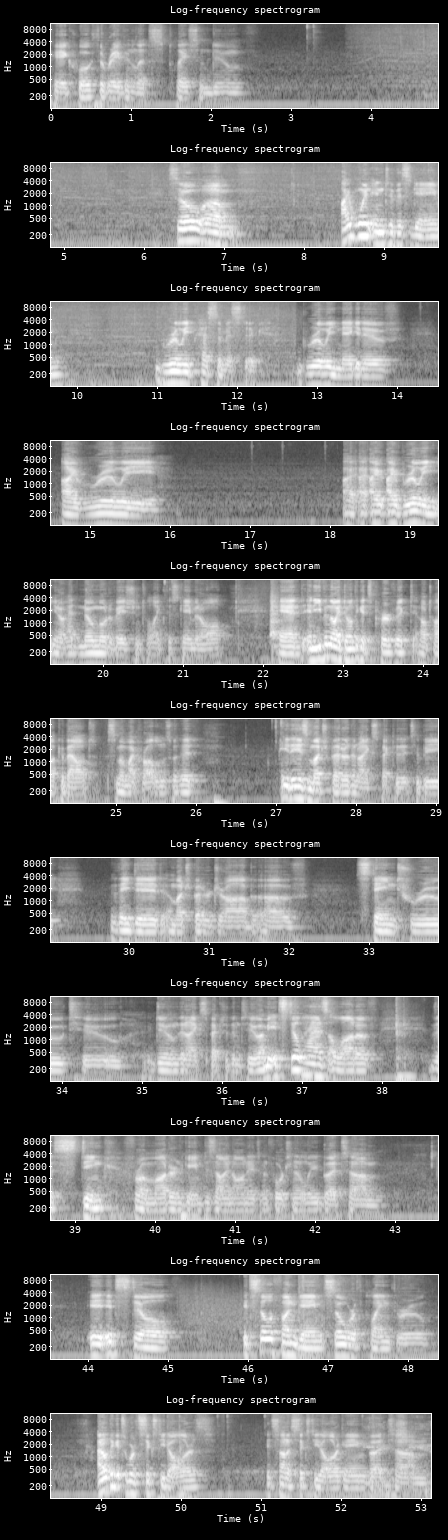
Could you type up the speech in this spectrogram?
Okay, quote the Raven, let's play some Doom. So, um, I went into this game really pessimistic, really negative. I really, I, I, I really, you know, had no motivation to like this game at all. And, and even though I don't think it's perfect, and I'll talk about some of my problems with it, it is much better than I expected it to be they did a much better job of staying true to Doom than I expected them to. I mean, it still has a lot of the stink from modern game design on it, unfortunately, but um, it, it's still it's still a fun game. It's still worth playing through. I don't think it's worth sixty dollars. It's not a sixty dollar game, but um,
